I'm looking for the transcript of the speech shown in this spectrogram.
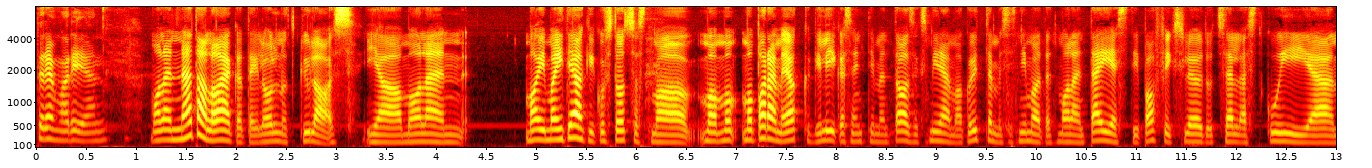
tere, Mariann! ma olen nädal aega teil olnud külas ja ma olen ma ei, ma ei teagi, kust otsast ma, ma, ma, ma parem ei hakkagi liiga sentimentaalseks minema, aga ütleme siis niimoodi, et ma olen täiesti pahviks löödud sellest, kui äh,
